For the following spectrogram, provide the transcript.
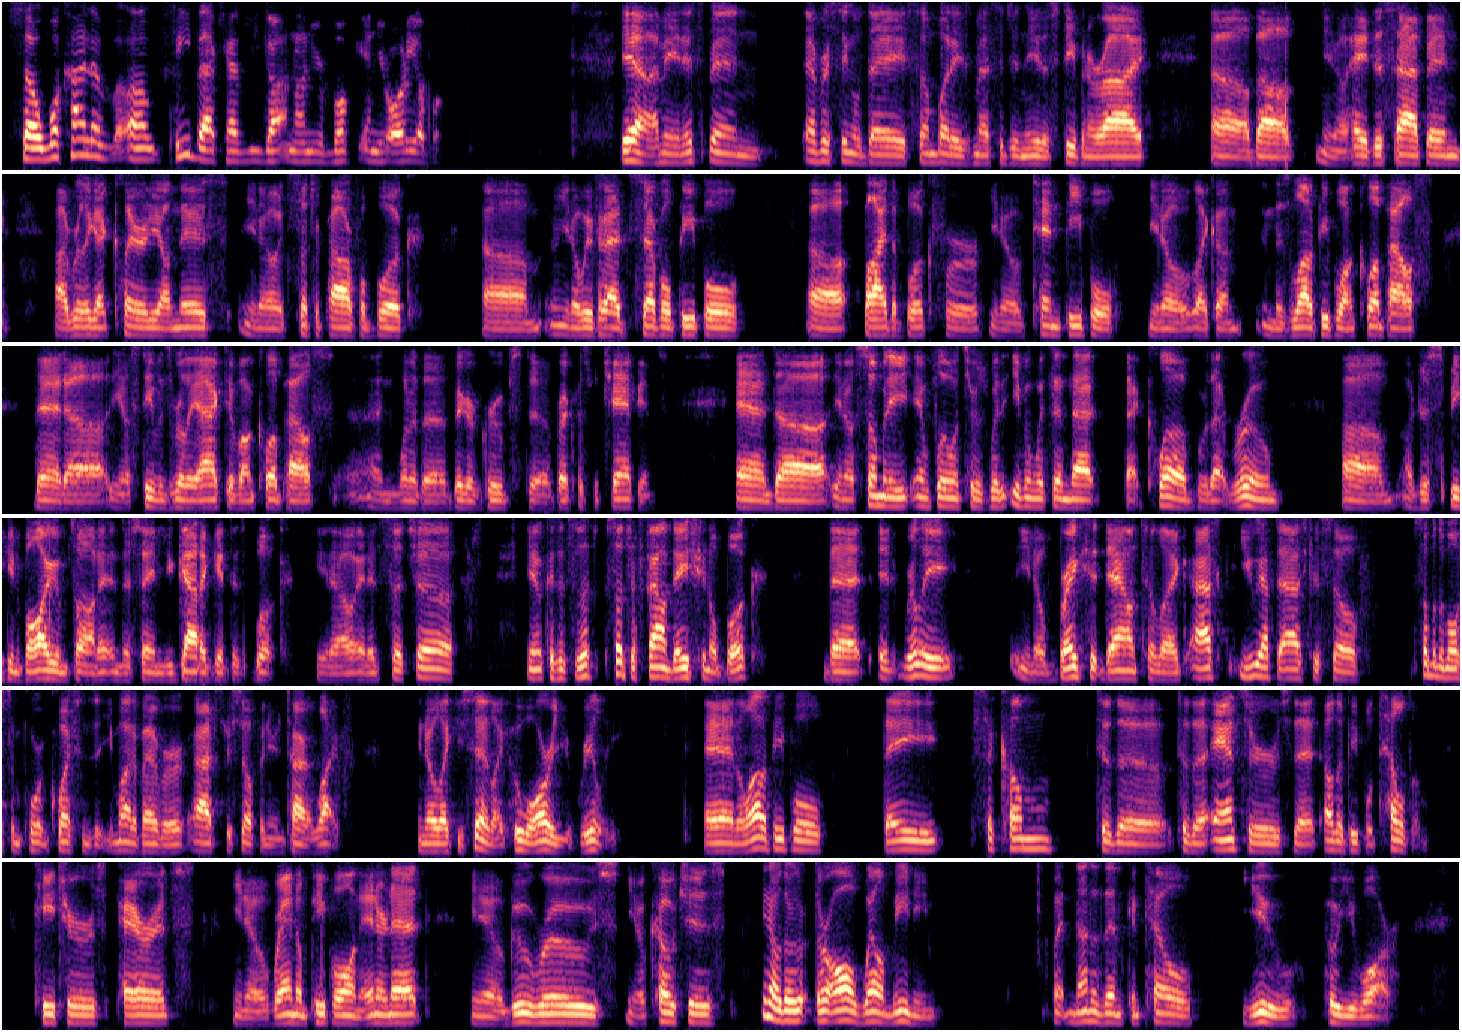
So, what kind of um, feedback have you gotten on your book and your audiobook? Yeah, I mean, it's been every single day somebody's messaging either Stephen or I uh, about, you know, hey, this happened. I really got clarity on this. You know, it's such a powerful book. Um, you know, we've had several people uh, buy the book for, you know, 10 people, you know, like on, and there's a lot of people on Clubhouse that uh, you know Stephen's really active on Clubhouse and one of the bigger groups, the Breakfast with Champions, and uh, you know so many influencers with even within that that club or that room um, are just speaking volumes on it, and they're saying you got to get this book, you know, and it's such a you know because it's such, such a foundational book that it really you know breaks it down to like ask you have to ask yourself some of the most important questions that you might have ever asked yourself in your entire life. You know like you said like who are you really? And a lot of people they succumb to the to the answers that other people tell them. Teachers parents you know random people on the internet you know gurus you know coaches you know they're, they're all well meaning but none of them can tell you who you are.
